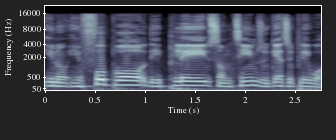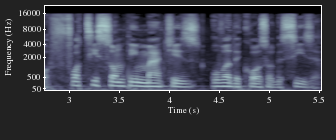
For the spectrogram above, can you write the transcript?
you know, in football, they play some teams will get to play what 40 something matches over the course of the season.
